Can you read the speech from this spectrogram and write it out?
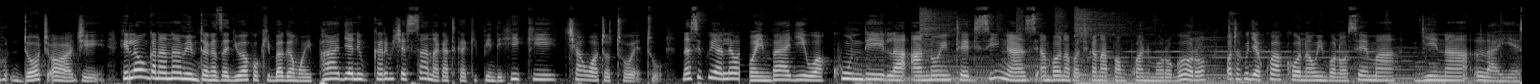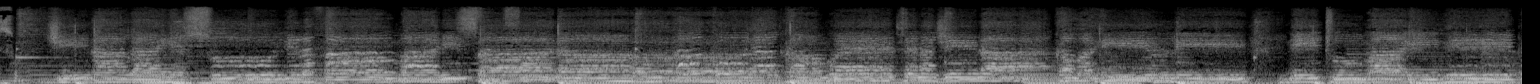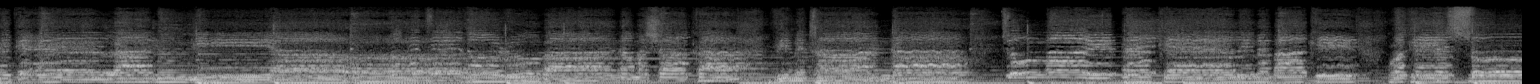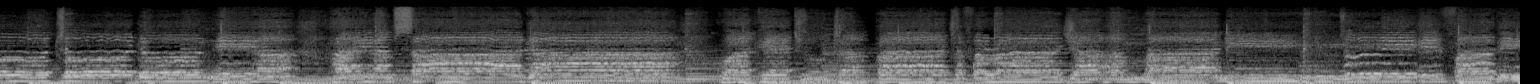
org hilo ungana nami mtangazaji wako kibaga mwaipaja ni kukaribisha sana katika kipindi hiki cha watoto wetu. Na siku ya leo waimbaji wa kundi la anointed singers ambao unapatikana hapa mkoani morogoro watakuja kwako na wimbo unaosema jina la yesu. Jina la yesu ni la thamani sana. Hakuna kamwe tena jina kama hili. Ni tumaini pekee la dunia. Wakati dhoruba na mashaka vimetanda kwake yesu tu dunia haina msaada. Kwake tutapata faraja amani. Tulihifadhi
